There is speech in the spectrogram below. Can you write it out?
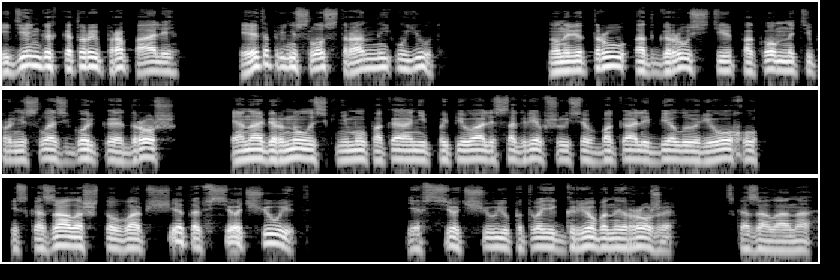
и деньгах, которые пропали, и это принесло странный уют но на ветру от грусти по комнате пронеслась горькая дрожь, и она обернулась к нему, пока они попивали согревшуюся в бокале белую риоху, и сказала, что вообще-то все чует. «Я все чую по твоей гребаной роже», — сказала она.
